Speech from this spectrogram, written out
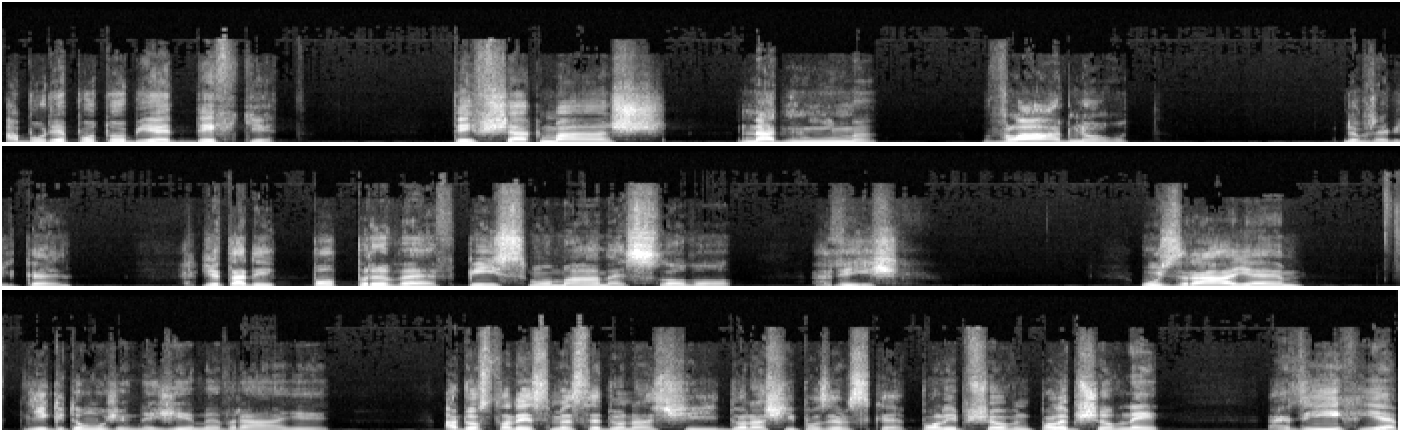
a bude po tobě dychtit. Ty však máš nad ním vládnout. Dobře víte, že tady poprvé v písmu máme slovo hřích. Už z ráje, díky tomu, že nežijeme v ráji a dostali jsme se do naší, do naší pozemské polepšovny, polepšovny, hřích je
